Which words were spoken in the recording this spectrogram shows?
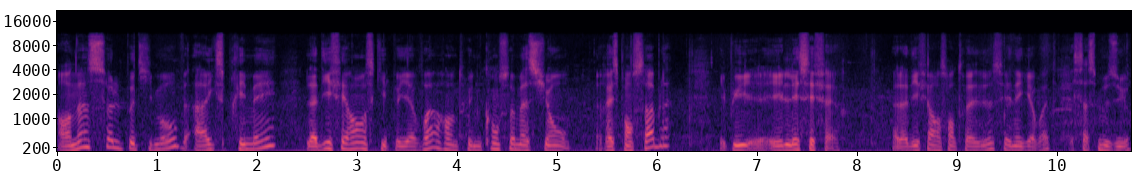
en un seul petit mot à exprimer la différence qu'il peut y avoir entre une consommation responsable et puis laisser faire. La différence entre les deux, c'est les négawatts, ça se mesure.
